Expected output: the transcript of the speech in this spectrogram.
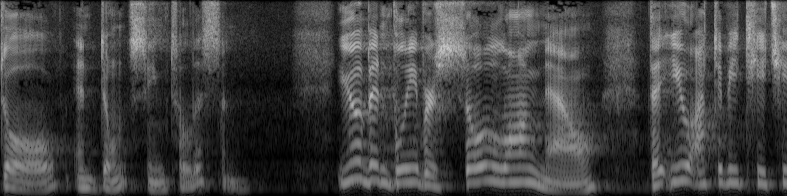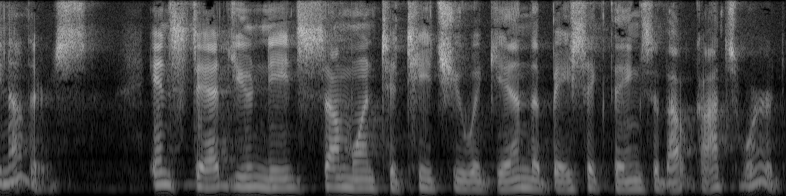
dull and don't seem to listen. You have been believers so long now that you ought to be teaching others. Instead, you need someone to teach you again the basic things about God's word.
